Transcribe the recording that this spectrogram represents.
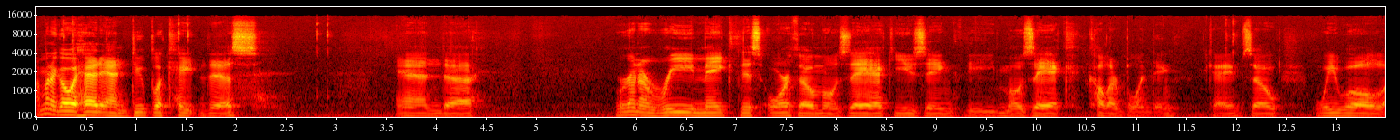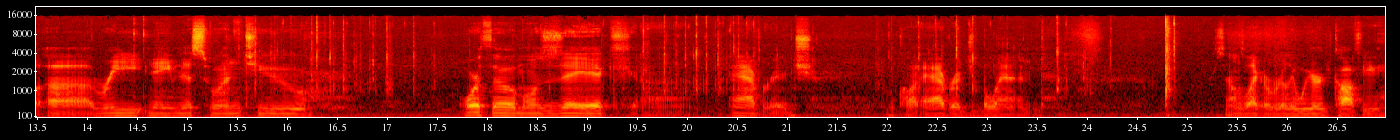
I'm going to go ahead and duplicate this. And uh, we're going to remake this ortho mosaic using the mosaic color blending. Okay, so we will uh, rename this one to ortho mosaic uh, average. We'll call it average blend. Sounds like a really weird coffee.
